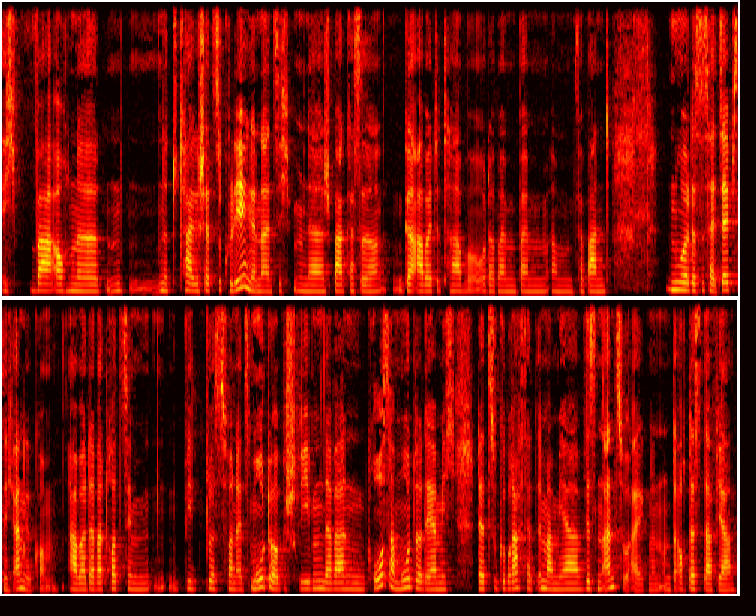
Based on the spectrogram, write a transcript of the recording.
ich war auch eine, eine total geschätzte Kollegin, als ich in der Sparkasse gearbeitet habe oder beim, beim ähm, Verband. Nur, das ist halt selbst nicht angekommen. Aber da war trotzdem, wie du hast es von als Motor beschrieben, da war ein großer Motor, der mich dazu gebracht hat, immer mehr Wissen anzueignen. Und auch das darf ja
